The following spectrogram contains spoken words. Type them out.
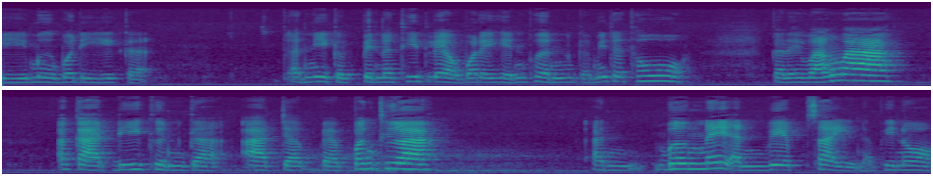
ดีมือบ่ดีกะอันนี้ก็เป็นอาทิตย์แล้วบ่ได้เห็นเพิ่นก็มีแต่โทรก็เลยหวังว่าอากาศดีขึ้นก็อาจจะแบบบางเทืออันเบิ่งในอันเว็บไซต์นะพี่น้อง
